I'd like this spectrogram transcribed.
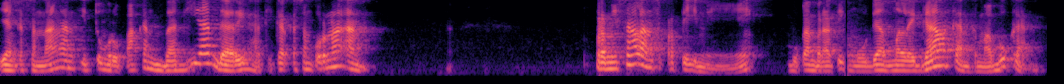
Yang kesenangan itu merupakan bagian dari hakikat kesempurnaan. Permisalan seperti ini bukan berarti kemudian melegalkan kemabukan.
